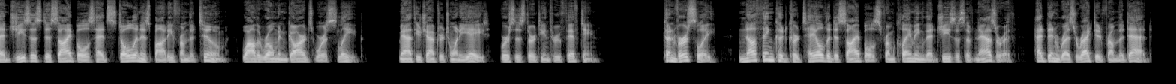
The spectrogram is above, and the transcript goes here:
that Jesus' disciples had stolen his body from the tomb while the Roman guards were asleep. Matthew chapter 28, verses 13 through 15. Conversely, nothing could curtail the disciples from claiming that Jesus of Nazareth had been resurrected from the dead.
